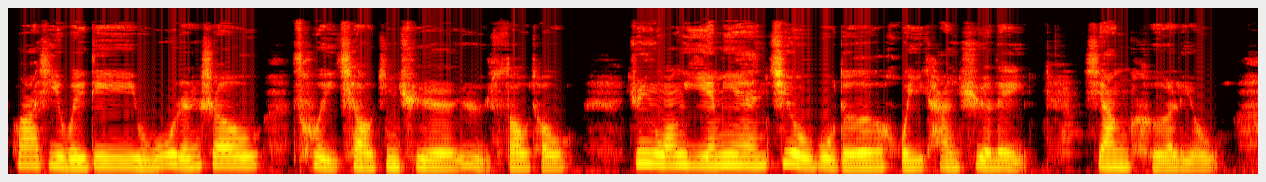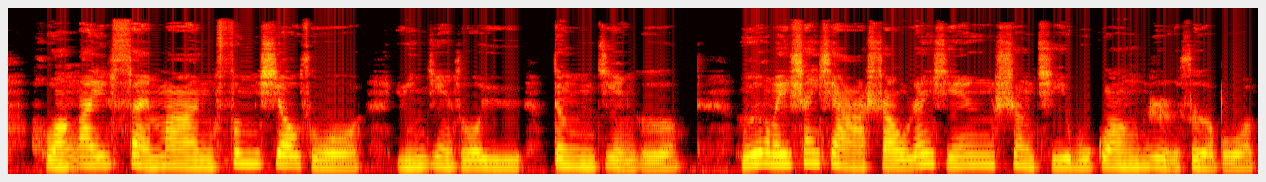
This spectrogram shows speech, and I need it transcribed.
花溪为堤无人收，翠翘金雀玉搔头。君王颜面救不得，回看血泪向河流？黄埃散漫风萧索，云见所语登剑阁。峨眉山下少人行，胜其无光日色薄。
